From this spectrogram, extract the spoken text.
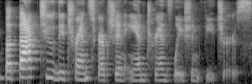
But back to the transcription and translation features.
